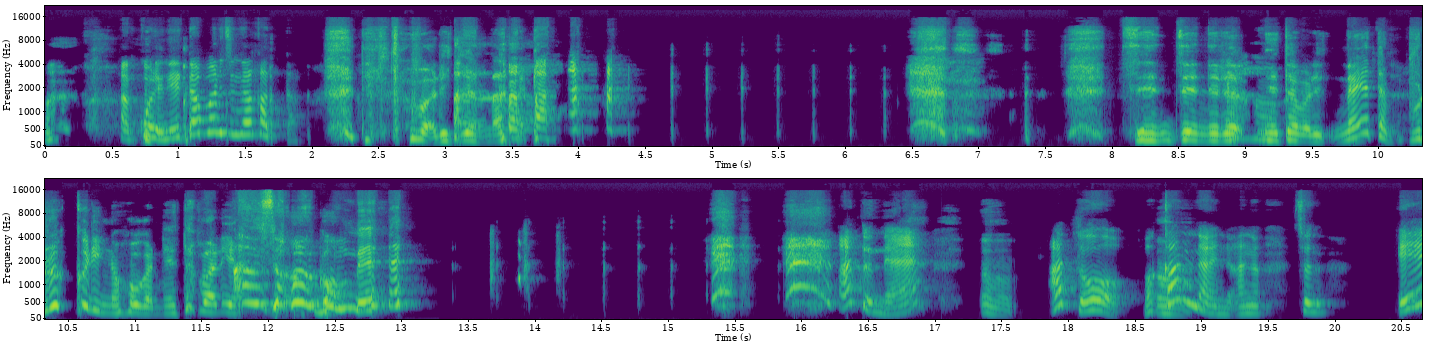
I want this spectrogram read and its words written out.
う。あ、これネタバレじゃなかった。ネタバレじゃない。全然ネタネタバレ。なんやったらブルックリンの方がネタバレやあ。、そう、ごめん。あとね、うん。あと、わかんないの。あの、その、映画に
